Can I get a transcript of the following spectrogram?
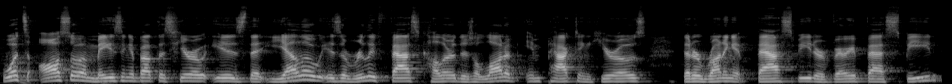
What's also amazing about this hero is that yellow is a really fast color. There's a lot of impacting heroes that are running at fast speed or very fast speed.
